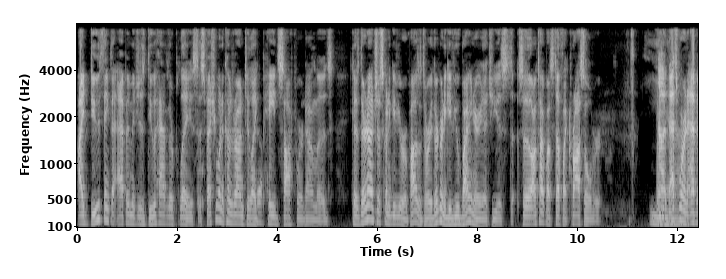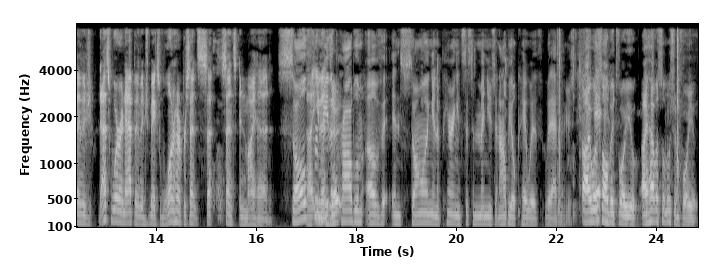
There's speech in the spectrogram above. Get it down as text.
I do think that app images do have their place, especially when it comes around to like paid software downloads, because they're not just going to give you a repository; they're going to give you a binary that you use. So I'm talking about stuff like crossover. Uh, that's where an app image. That's where an app image makes 100% se- sense in my head. solve uh, for even me the there- problem of installing and appearing in system menus, and I'll be okay with with app images. I will Eh, solve it for you. I have a solution for you.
